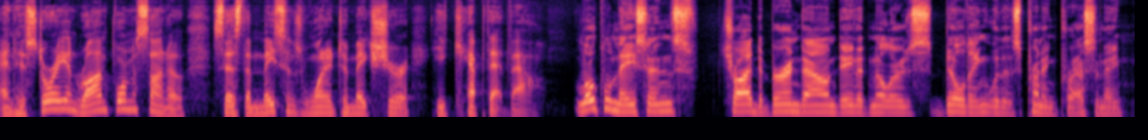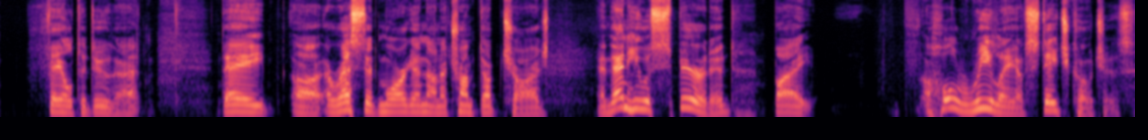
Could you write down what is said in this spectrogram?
and historian Ron Formisano says the Masons wanted to make sure he kept that vow. Local Masons tried to burn down David Miller's building with his printing press, and they failed to do that. They uh, arrested Morgan on a trumped up charge. And then he was spirited by a whole relay of stagecoaches,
